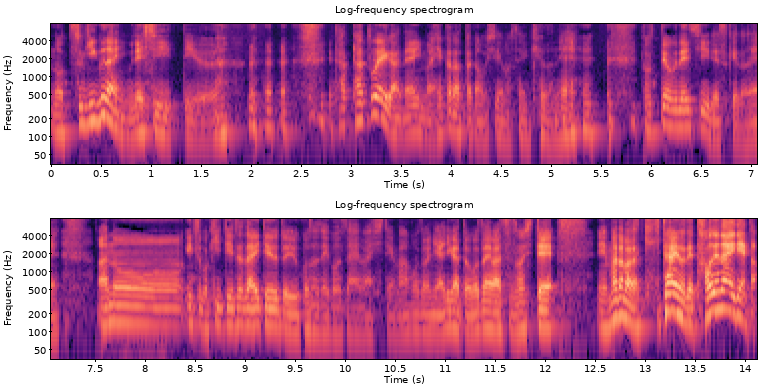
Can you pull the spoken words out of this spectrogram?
の次ぐらいに嬉しいっていう。た、例えがね、今下手だったかもしれませんけどね。とっても嬉しいですけどね。あのーいつも聞いていただいているということでございまして、誠にありがとうございます。そして、えーまだまだ聞きたいので倒れないでと。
